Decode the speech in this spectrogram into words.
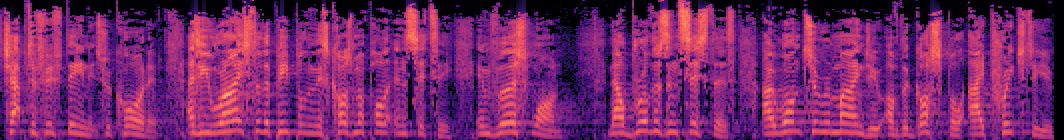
chapter 15, it's recorded. As he writes to the people in this cosmopolitan city, in verse 1, now, brothers and sisters, I want to remind you of the gospel I preached to you.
